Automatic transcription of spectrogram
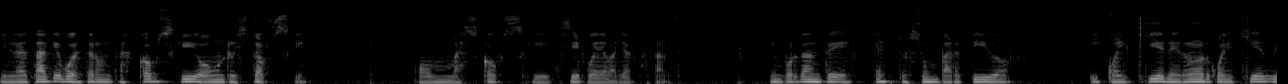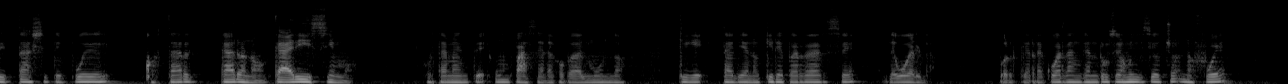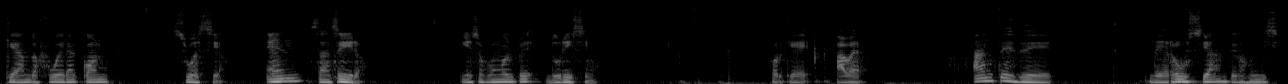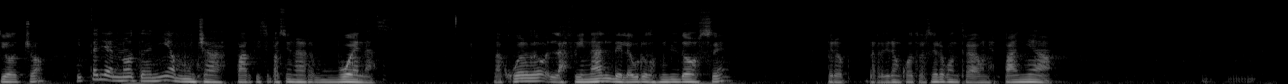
Y en el ataque puede estar un Traskowski o un Ristovski. O un Maskovski, así puede variar bastante. Lo importante es, esto es un partido y cualquier error, cualquier detalle te puede costar caro no, carísimo. Justamente un pase a la Copa del Mundo que Italia no quiere perderse de vuelta. Porque recuerdan que en Rusia 2018 no fue quedando afuera con Suecia en San Siro. Y eso fue un golpe durísimo. Porque, a ver, antes de, de Rusia, de 2018, Italia no tenía muchas participaciones buenas. Me acuerdo la final del Euro 2012, pero perdieron 4-0 contra una España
